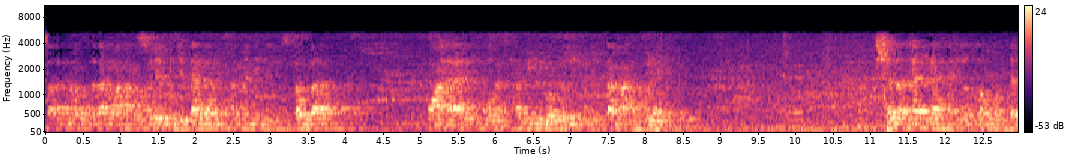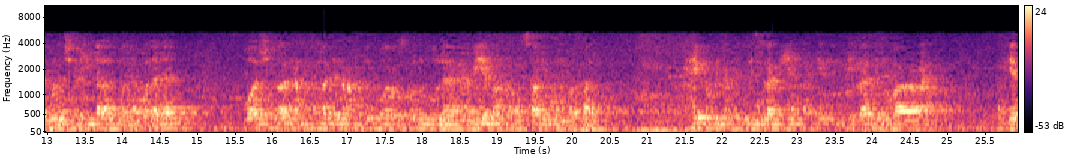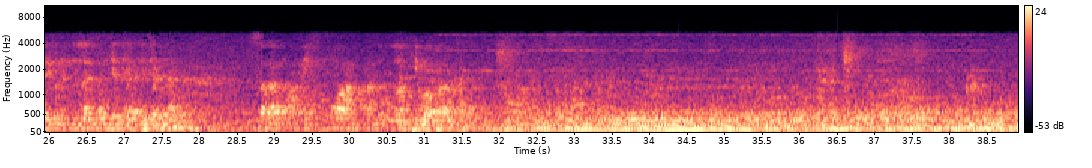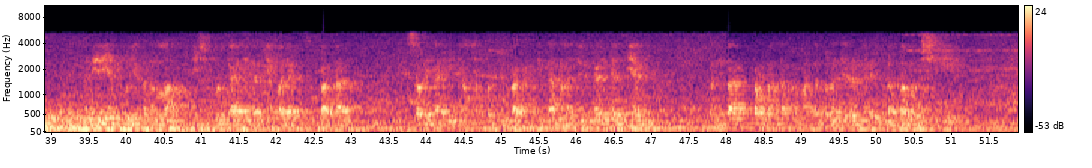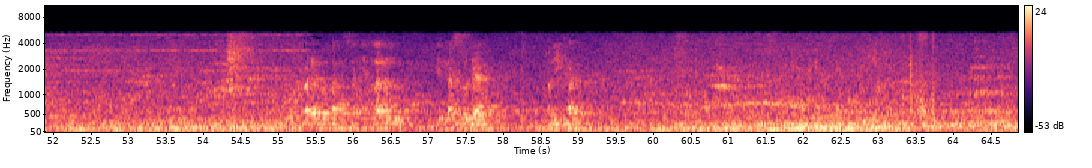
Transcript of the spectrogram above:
والصلاة والسلام على رسول المجتبى محمد المصطفى وعلى آله وأصحابه وكل من اتبع هداه. أشهد أن لا إله إلا الله وحده لا شريك له ولا ولد وأشهد أن محمدا عبده ورسوله لا نبي بعد رساله والوفاة أحييكم بتحية الإسلامية تحية العباد المباركة تحية من الله تحية أهل الجنة. Assalamualaikum warahmatullahi wabarakatuh. Hadirin yang dimuliakan Allah, disyukur kehadirannya pada kesempatan sore hari ini untuk perjumpaan kita melanjutkan kajian tentang permata-permata pelajaran dari Ulama Rasyidin. Pada pembahasan yang lalu kita sudah melihat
